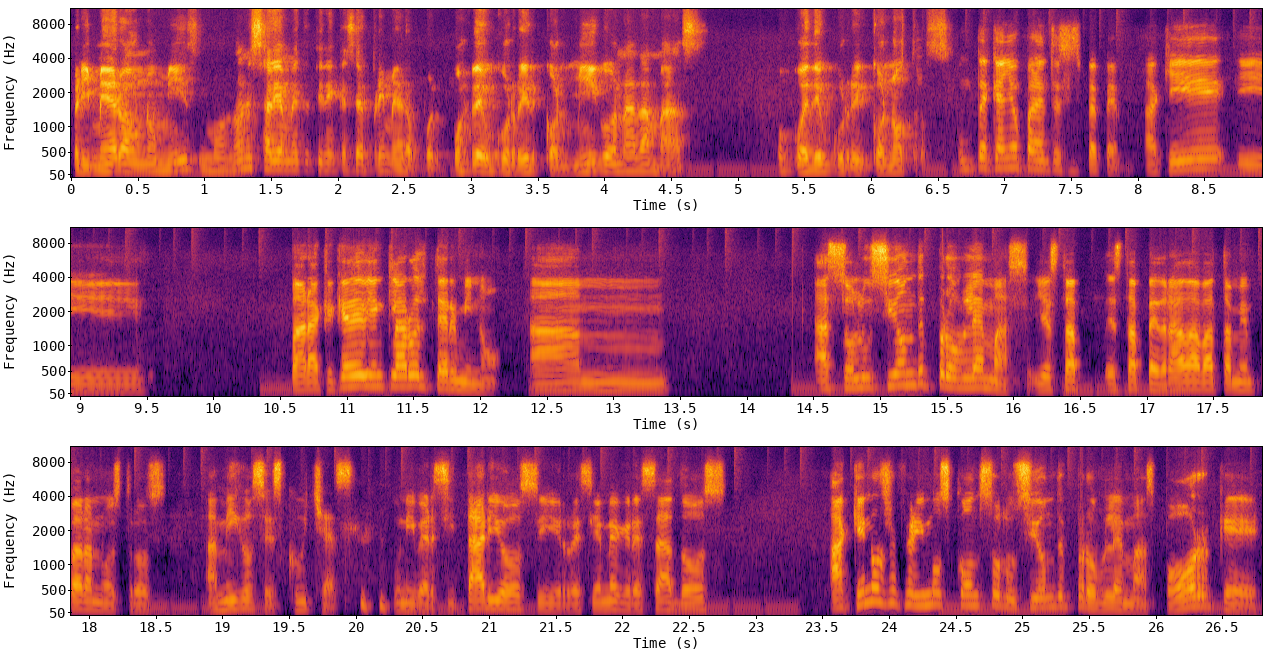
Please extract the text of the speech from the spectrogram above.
primero a uno mismo, no necesariamente tiene que ser primero, puede ocurrir conmigo nada más o puede ocurrir con otros. Un pequeño paréntesis, Pepe. Aquí y para que quede bien claro el término, a solución de problemas, y esta, esta pedrada va también para nuestros amigos escuchas, universitarios y recién egresados. ¿A qué nos referimos con solución de problemas? Porque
